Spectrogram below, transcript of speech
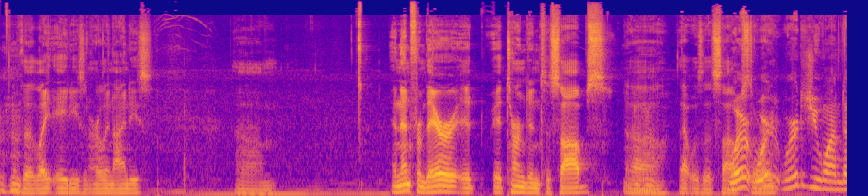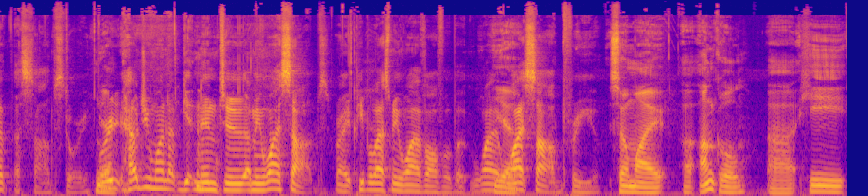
of the late 80s and early 90s. Um, and then from there, it, it turned into Saabs. Uh, That was a Saab Where, story. where where did you wind up a Saab story? Where how'd you wind up getting into? I mean, why Saabs? Right? People ask me why Volvo, but why Yeah. why Saab for you? so my uh, uncle uh, he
